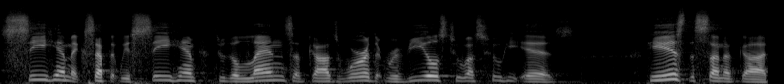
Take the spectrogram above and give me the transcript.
see him except that we see him through the lens of God's word that reveals to us who he is. He is the Son of God,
